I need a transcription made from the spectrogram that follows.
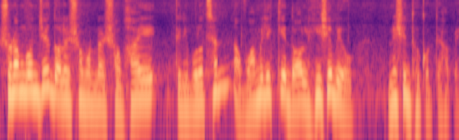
সুনামগঞ্জে দলের সমন্বয় সভায় তিনি বলেছেন আওয়ামী লীগকে দল হিসেবেও নিষিদ্ধ করতে হবে।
